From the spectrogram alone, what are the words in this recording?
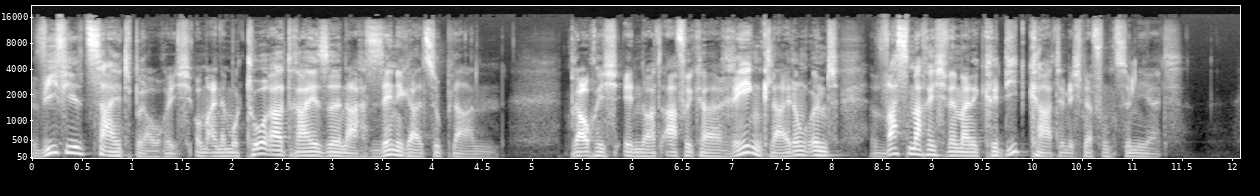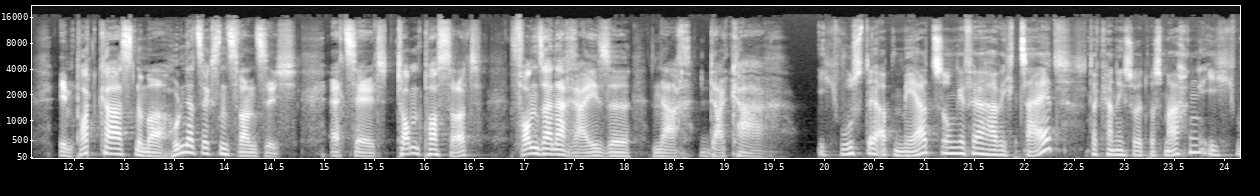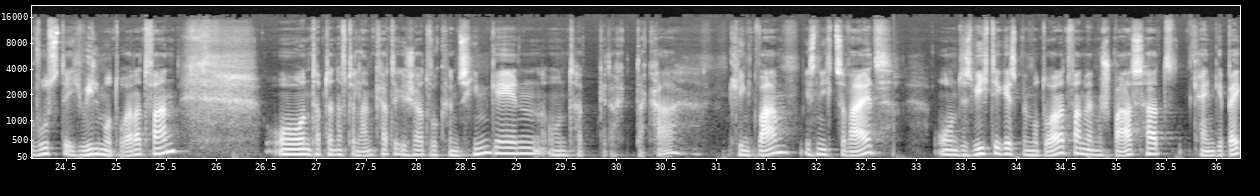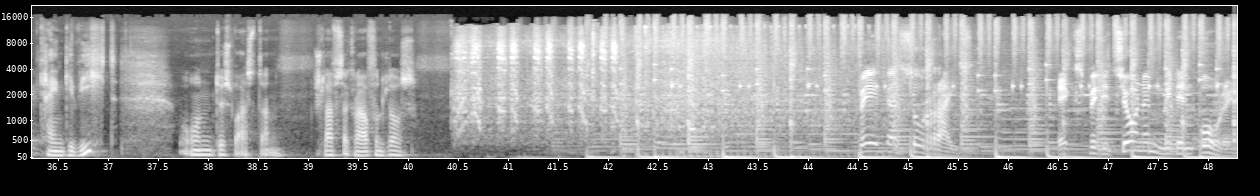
Wie viel Zeit brauche ich, um eine Motorradreise nach Senegal zu planen? Brauche ich in Nordafrika Regenkleidung und was mache ich, wenn meine Kreditkarte nicht mehr funktioniert? Im Podcast Nummer 126 erzählt Tom Possert von seiner Reise nach Dakar. Ich wusste, ab März ungefähr habe ich Zeit, da kann ich so etwas machen. Ich wusste, ich will Motorrad fahren und habe dann auf der Landkarte geschaut, wo könnte es hingehen und habe gedacht, Dakar klingt warm, ist nicht so weit. Und das Wichtige ist beim Motorradfahren, wenn man Spaß hat, kein Gepäck, kein Gewicht. Und das war's dann. Schlafsack rauf und los. Pegasus Reisen. Expeditionen mit den Ohren.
